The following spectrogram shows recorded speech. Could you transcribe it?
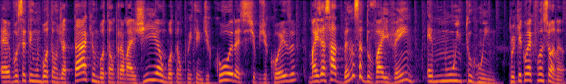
É, você tem um botão de ataque, um botão pra magia, um botão pro item de cura, esse tipo de coisa. Mas essa dança do vai e vem é muito ruim. Porque como é que funciona?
